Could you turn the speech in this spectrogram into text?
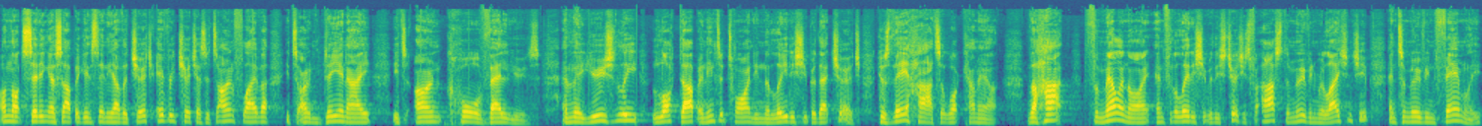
I'm not setting us up against any other church. Every church has its own flavour, its own DNA, its own core values. And they're usually locked up and intertwined in the leadership of that church because their hearts are what come out. The heart for Mel and I and for the leadership of this church is for us to move in relationship and to move in family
